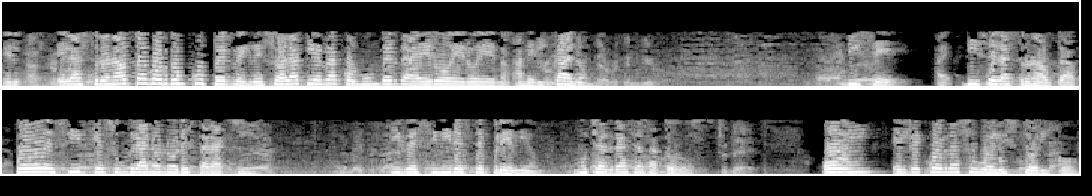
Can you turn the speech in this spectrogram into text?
El, el, astronauta Gordon Cooper regresó a la Tierra como un verdadero héroe americano. Dice, dice el astronauta, puedo decir que es un gran honor estar aquí y recibir este premio. Muchas gracias a todos. Hoy él recuerda su vuelo histórico.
